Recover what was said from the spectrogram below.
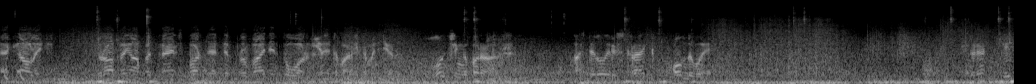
Acknowledged. Dropping off a transport at the provided Yes, coordinates. товарищ командир. Launching a barrage. Artillery strike on the way. Direct hit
